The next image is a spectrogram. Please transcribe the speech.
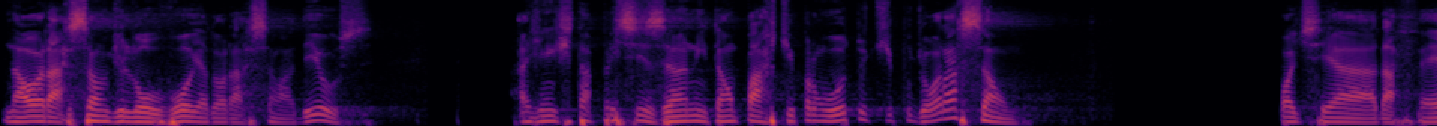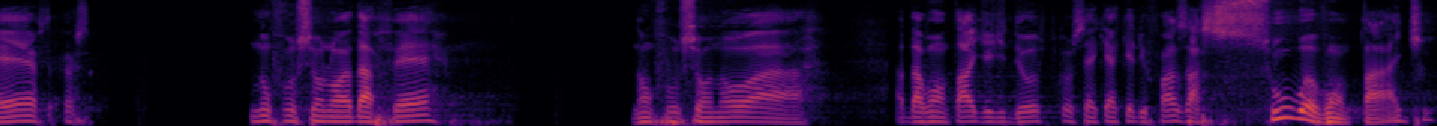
na oração de louvor e adoração a Deus, a gente está precisando então partir para um outro tipo de oração. Pode ser a da fé, não funcionou a da fé, não funcionou a a da vontade de Deus, porque você quer que Ele faça a sua vontade.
